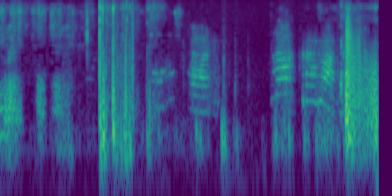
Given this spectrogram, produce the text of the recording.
ลูก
